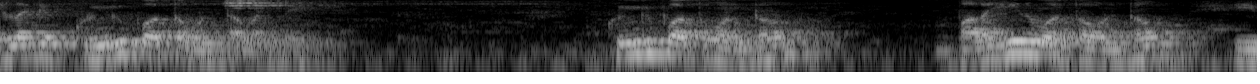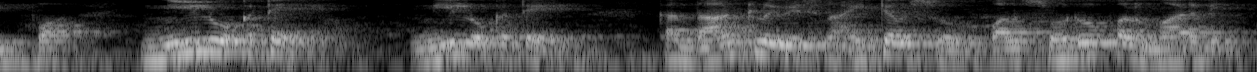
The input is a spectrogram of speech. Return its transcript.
ఇలాగే కృంగిపోతూ ఉంటామండి. కృంగిపోతూ ఉంటాం బలహీనమవుతూ ఉంటాం. ఈ నీళ్ళు ఒకటే నీళ్ళు ఒకటే. కానీ దాంట్లో వేసిన ఐటమ్స్ వాళ్ళ స్వరూపాలు మారినాయి.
